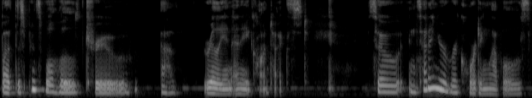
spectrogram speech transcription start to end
But this principle holds true uh, really in any context. So, in setting your recording levels,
